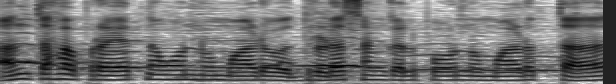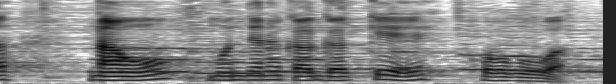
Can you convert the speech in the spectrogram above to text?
ಅಂತಹ ಪ್ರಯತ್ನವನ್ನು ಮಾಡುವ ದೃಢ ಸಂಕಲ್ಪವನ್ನು ಮಾಡುತ್ತಾ ನಾವು ಮುಂದಿನ ಕಗ್ಗಕ್ಕೆ ಹೋಗುವ.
